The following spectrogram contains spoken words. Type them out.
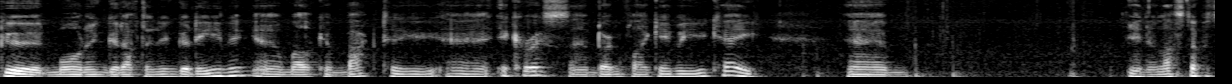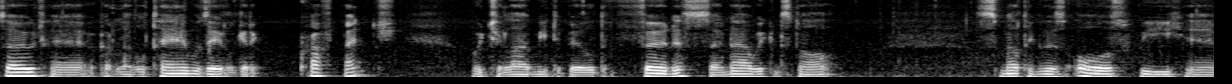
Good morning, good afternoon, good evening, and welcome back to uh, Icarus and Dragonfly Gamer UK. Um, in the last episode, uh, I got level 10, was able to get a craft bench, which allowed me to build a furnace, so now we can start smelting those ores we uh,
